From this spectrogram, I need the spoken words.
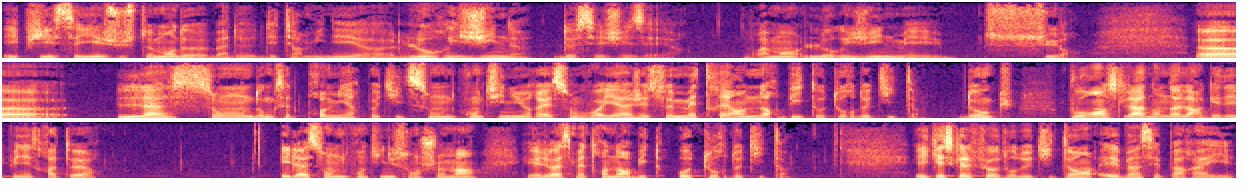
et puis essayer justement de, bah, déterminer euh, l'origine de ces geysers. Vraiment l'origine, mais sûre. Euh, la sonde, donc cette première petite sonde, continuerait son voyage et se mettrait en orbite autour de Titan. Donc pour Encelade, on a largué des pénétrateurs et la sonde continue son chemin et elle va se mettre en orbite autour de Titan. Et qu'est-ce qu'elle fait autour de Titan? Eh ben c'est pareil,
